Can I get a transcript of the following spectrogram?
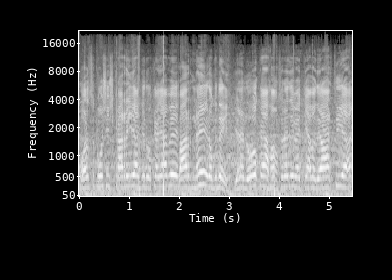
ਪੁਲਿਸ ਕੋਸ਼ਿਸ਼ ਕਰ ਰਹੀ ਹੈ ਕਿ ਰੋਕਿਆ ਜਾਵੇ, ਪਰ ਨਹੀਂ ਰੁਕਦੇ। ਜਿਹੜੇ ਲੋਕ ਆ, ਹੌਸਲੇ ਦੇ ਵਿੱਚ ਆ, ਵਿਦਿਆਰਥੀ ਆ।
